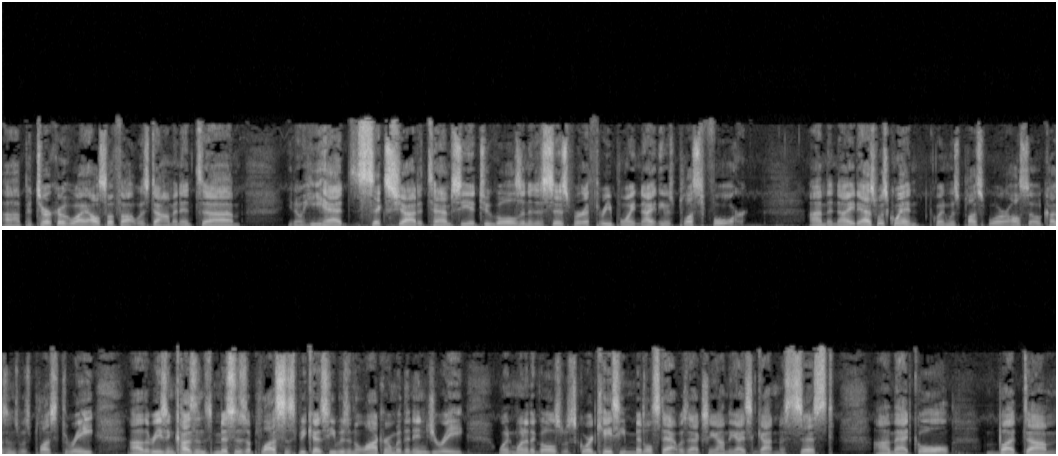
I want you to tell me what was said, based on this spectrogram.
uh, Peterka, who I also thought was dominant. Um, you know, he had six shot attempts. He had two goals and an assist for a three point night, and he was plus four on the night, as was Quinn. Quinn was plus four also. Cozens was plus three. Uh, the reason Cozens misses a plus is because he was in the locker room with an injury when one of the goals was scored. Casey Mittelstadt was actually on the ice and got an assist on that goal. But um,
